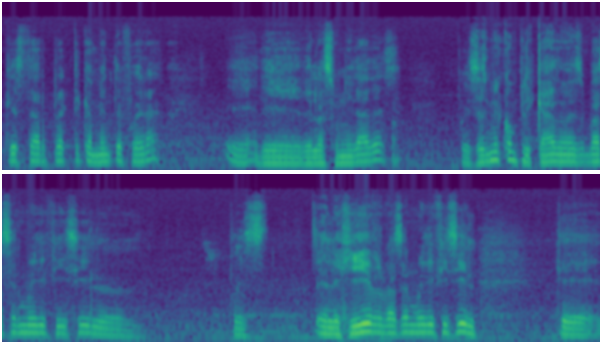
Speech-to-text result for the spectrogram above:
que estar prácticamente fuera. Eh, de, las unidades, pues es muy complicado, va a ser muy difícil pues elegir, va a ser muy difícil que,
